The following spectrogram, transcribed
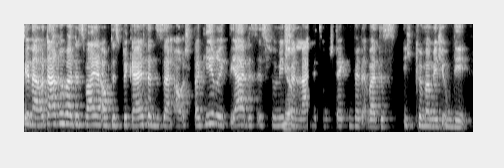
Genau, darüber, das war ja auch das Begeistern zu sagen, auch Spagierig, ja, das ist für mich ja. schon lange zum Steckenpferd, aber das, ich kümmere mich um die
